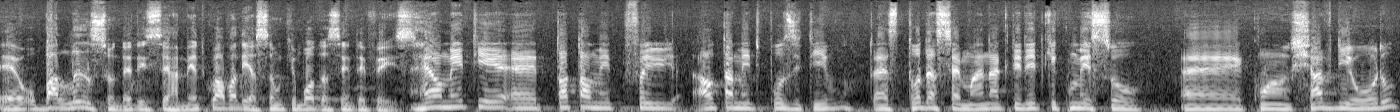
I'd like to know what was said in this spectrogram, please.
é, o balanço né, de encerramento com a avaliação que o Moda Center fez. Realmente é, totalmente, foi altamente positivo. É, toda semana, acredito que começou é, com chave de ouro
